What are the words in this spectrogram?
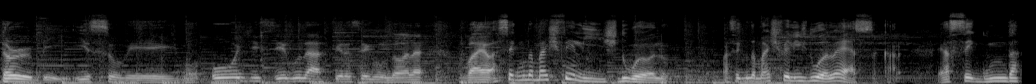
Derby. Isso mesmo. Hoje, segunda-feira, segundona, vai a segunda mais feliz do ano. A segunda mais feliz do ano é essa, cara. É a segunda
